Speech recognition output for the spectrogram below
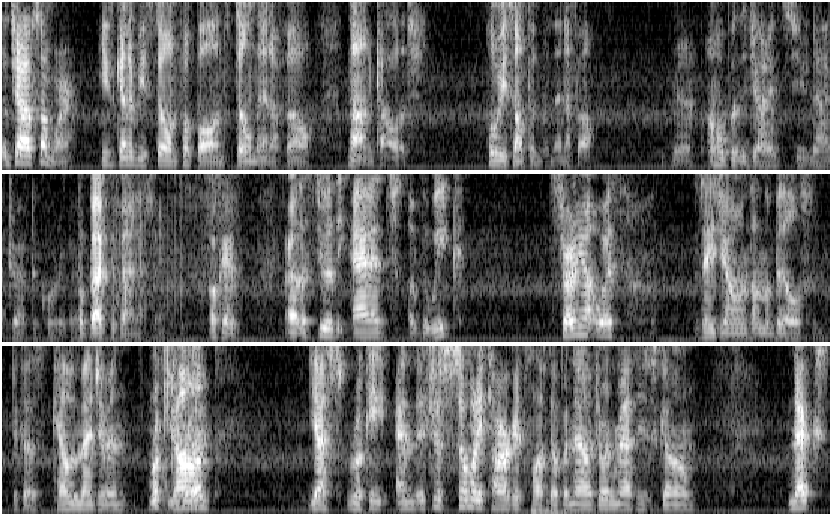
a job somewhere. He's gonna be still in football and still in the NFL, not in college. He'll be something in the NFL. Yeah, I'm hoping the Giants do not draft a quarterback. But back to fantasy. Okay, all right. Let's do the ads of the week. Starting out with Zay Jones on the Bills because Kelvin Benjamin Rookie, is gone. right? Yes, rookie, and there's just so many targets left open now. Jordan Matthews is gone. Next,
